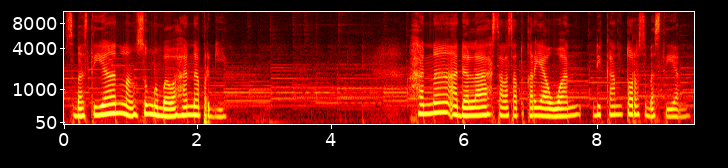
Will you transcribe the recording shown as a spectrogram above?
Sebastian langsung membawa Hana pergi. Hana adalah salah satu karyawan di kantor Sebastian.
